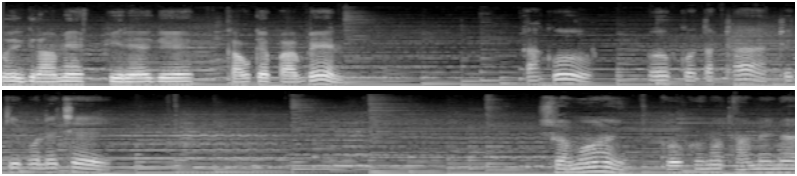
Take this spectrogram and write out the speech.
ওই গ্রামে ফিরে গিয়ে কাউকে পাবেন? কাকু, ও কথাটা ঠিকই বলেছে। সময় কখনো থামে না,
